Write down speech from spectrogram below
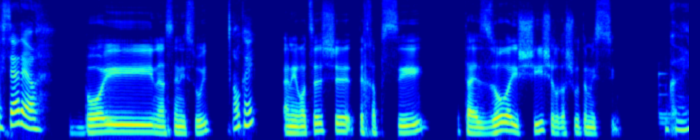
בסדר, בואי נעשה ניסוי. אוקיי. אני רוצה שתחפשי את האזור האישי של רשות המיסים. אוקיי.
